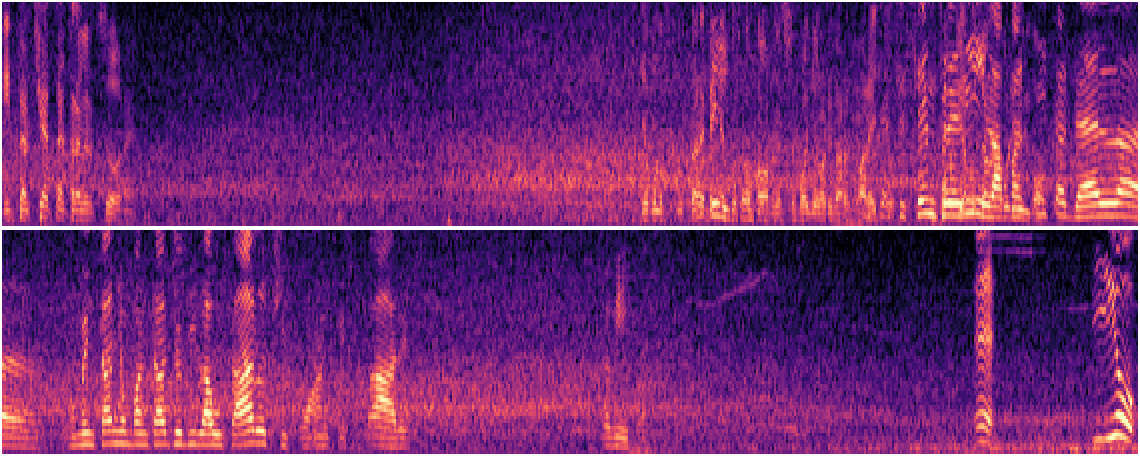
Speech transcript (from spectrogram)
Intercetta il traversone. Devono sfruttare bene questo corner se vogliono arrivare al pareggio. Se, se sempre lì la partita del eh, momentaneo vantaggio di Lautaro ci può anche stare. Capito? Eh, io,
